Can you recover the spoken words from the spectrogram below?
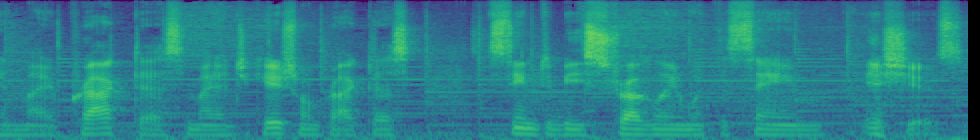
in my practice, in my educational practice, seem to be struggling with the same issues.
